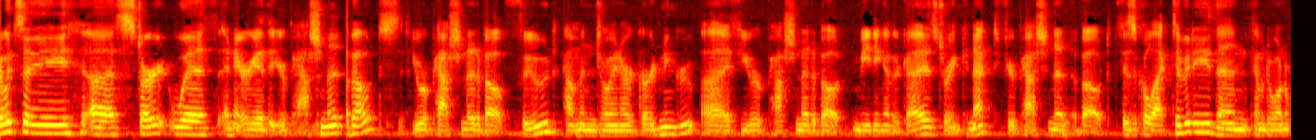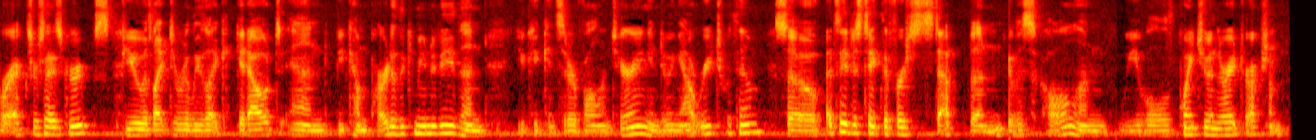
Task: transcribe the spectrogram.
I would say uh, start with an area that you're passionate about. If you are passionate about food, come and join our gardening group. Uh, if you are passionate about meeting other guys, join Connect. If you're passionate about physical activity, then come to one of our exercise groups. If you would like to really like get out and become part of the community, then you could consider volunteering and doing outreach with HIM. So I'd say just take the first step and give us a call, and we will point you in the right direction.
